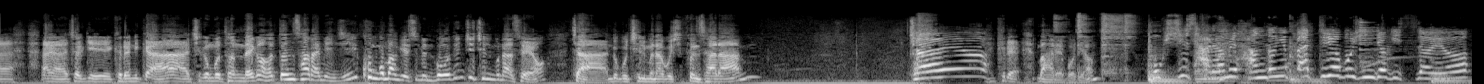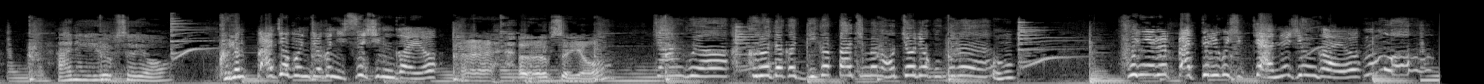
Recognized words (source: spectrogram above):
아, 아, 저기 그러니까 지금부터 내가 어떤 사람인지 궁금한 게 있으면 뭐든지 질문하세요. 자, 누구 질문하고 싶은 사람? 저요. 그래, 말해보렴. 혹시 사람을 한강에 빠뜨려 보신 적 있어요? 아니, 없어요. 그럼 빠져본 적은 있으신가요? 아, 없어요. 짱구야, 그러다가 네가 빠지면 어쩌려고 그래? 어? 훈이를 빠뜨리고 싶지 않으신가요? 뭐?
